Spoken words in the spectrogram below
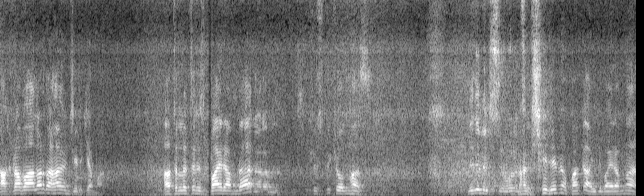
Akrabalar daha öncelik ama. Hatırlatırız bayramda Ben aramıyorum. küslük olmaz. Ne demek istiyorsun oğlum Ben sen? bir şey demiyorum kanka hayırlı bayramlar.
